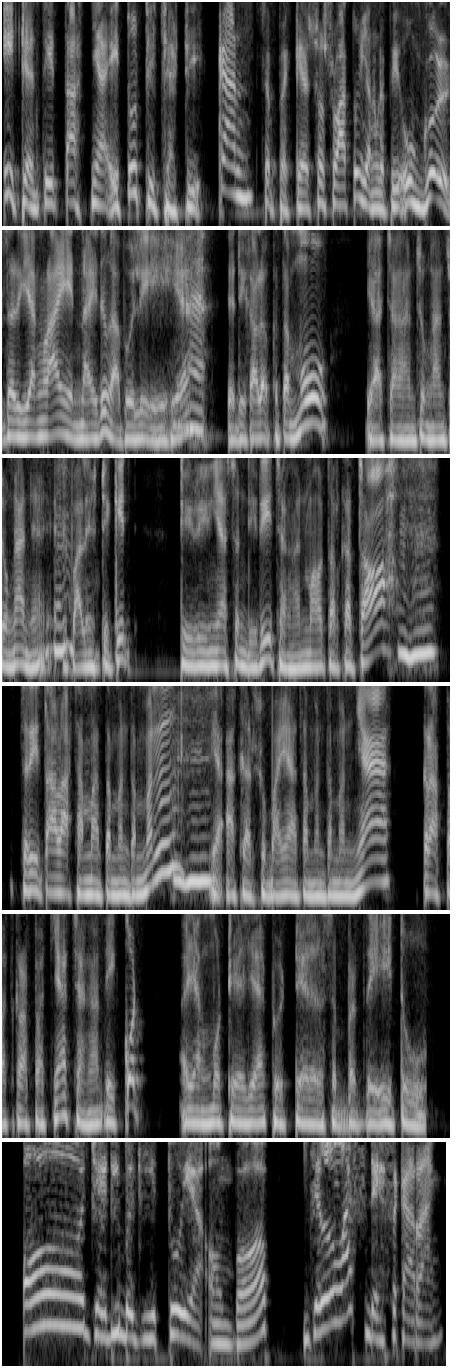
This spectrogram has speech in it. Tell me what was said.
identitasnya itu dijadikan sebagai sesuatu yang lebih unggul dari yang lain. Nah itu nggak boleh ya. Ya. Jadi kalau ketemu ya jangan cungan-cungan ya. Paling sedikit dirinya sendiri jangan mau terkecoh. Ceritalah sama teman-teman ya agar supaya teman-temannya kerabat-kerabatnya jangan ikut yang modelnya model seperti itu. Oh, jadi begitu ya Om Bob. Jelas deh sekarang.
